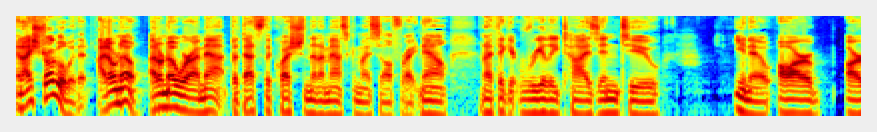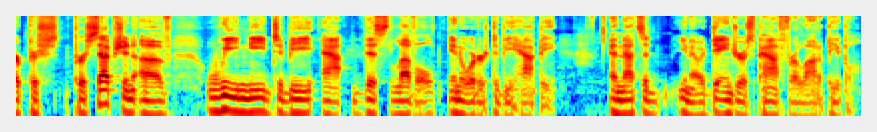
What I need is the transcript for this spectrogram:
And I struggle with it. I don't know. I don't know where I'm at, but that's the question that I'm asking myself right now. And I think it really ties into, you know, our our per- perception of we need to be at this level in order to be happy and that's a you know a dangerous path for a lot of people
